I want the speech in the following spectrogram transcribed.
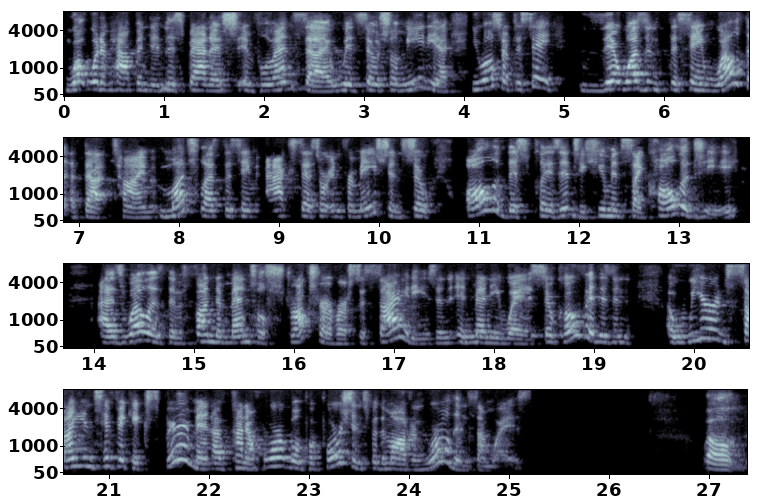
what would have happened in the spanish influenza with social media you also have to say there wasn't the same wealth at that time much less the same access or information. So all of this plays into human psychology as well as the fundamental structure of our societies in, in many ways. So COVID is an, a weird scientific experiment of kind of horrible proportions for the modern world in some ways. Well,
